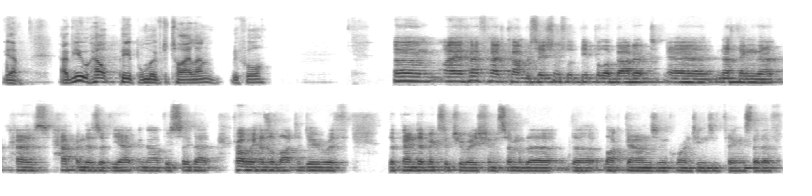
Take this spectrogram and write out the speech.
yeah, have you helped people move to Thailand before? Um, I have had conversations with people about it. Uh, nothing that has happened as of yet, and obviously that probably has a lot to do with the pandemic situation, some of the the lockdowns and quarantines and things that have,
